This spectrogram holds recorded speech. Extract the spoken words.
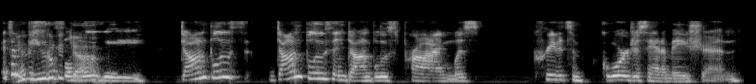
it's a Yeah, a beautiful job. movie. Don Bluth, Don Bluth, and Don Bluth's Prime was created some gorgeous animation.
